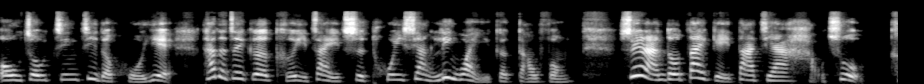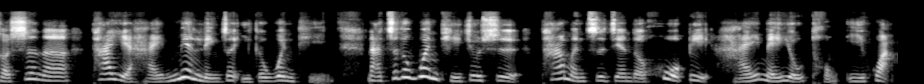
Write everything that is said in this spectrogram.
欧洲经济的活跃，它的这个可以再一次推向另外一个高峰。虽然都带给大家好处，可是呢，它也还面临着一个问题，那这个问题就是他们之间的货币还没有统一化。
